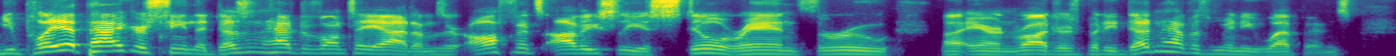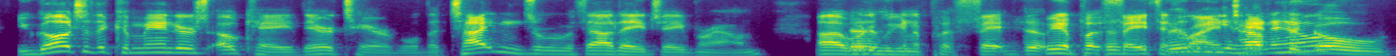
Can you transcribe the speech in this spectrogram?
You play a Packers team that doesn't have Davante Adams. Their offense obviously is still ran through uh, Aaron Rodgers, but he doesn't have as many weapons. You go to the Commanders. Okay, they're terrible. The Titans are without AJ Brown. Uh, what are we going to put faith? We going to put faith in Ryan Tannehill. Have to go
